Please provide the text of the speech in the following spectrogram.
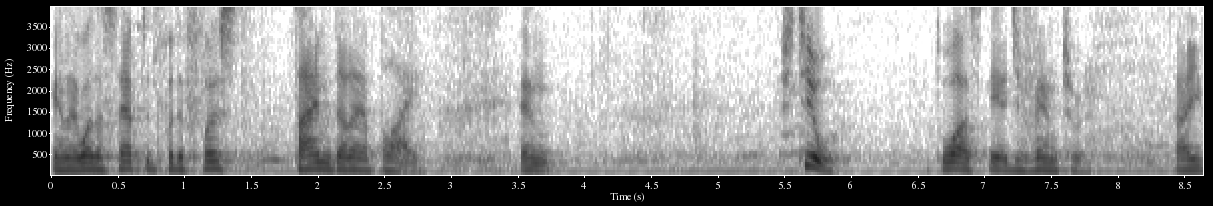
And I was accepted for the first time that I applied. And still, it was an adventure. I,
